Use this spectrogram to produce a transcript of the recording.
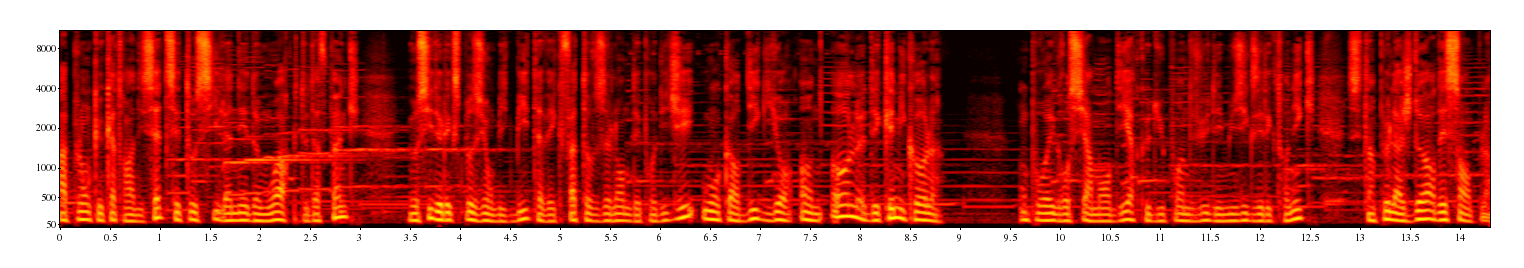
Rappelons que 97, c'est aussi l'année d'Homework de Daft Punk, mais aussi de l'explosion Big Beat avec Fat of the Land des Prodigy ou encore Dig Your Own Hole des Chemical. On pourrait grossièrement dire que du point de vue des musiques électroniques, c'est un peu l'âge d'or des samples.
